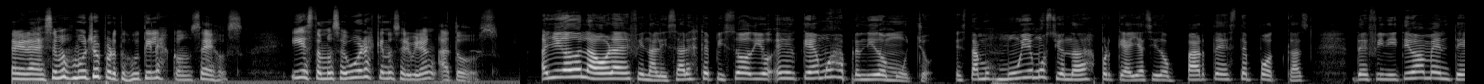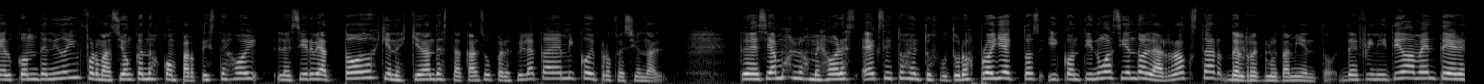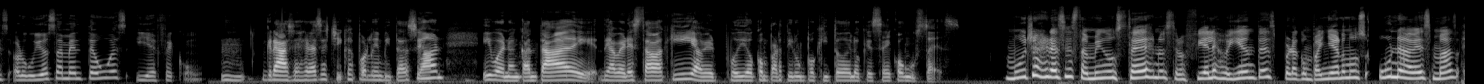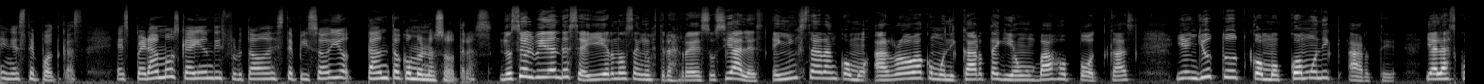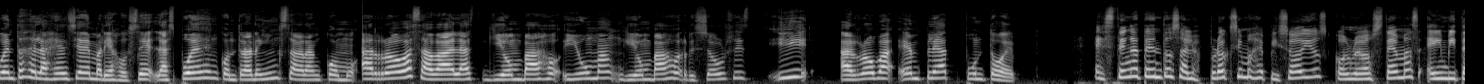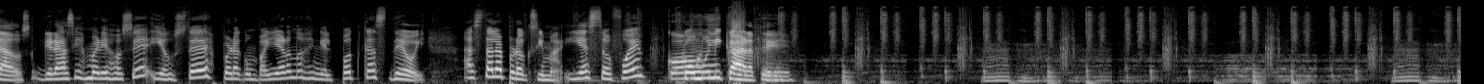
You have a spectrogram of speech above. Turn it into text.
Te agradecemos mucho por tus útiles consejos y estamos seguras que nos servirán a todos. Ha llegado la hora de finalizar este episodio en el que hemos aprendido mucho. Estamos muy emocionadas porque haya sido parte de este podcast. Definitivamente el contenido e información que nos compartiste hoy le sirve a todos quienes quieran destacar su perfil académico y profesional. Te deseamos los mejores éxitos en tus futuros proyectos y continúa siendo la rockstar del reclutamiento. Definitivamente eres orgullosamente US y FCON. Mm, gracias, gracias chicas por la invitación y bueno, encantada de, de haber estado aquí y haber podido compartir un poquito de lo que sé con ustedes. Muchas gracias también a ustedes, nuestros fieles oyentes, por acompañarnos una vez más en este podcast. Esperamos que hayan disfrutado de este episodio tanto como nosotras. No se olviden de seguirnos en nuestras redes sociales, en Instagram como arroba comunicarte-podcast y en YouTube como comunicarte. Y a las cuentas de la agencia de María José las puedes encontrar en Instagram como arroba zabalas-human-resources y arroba. Estén atentos a los próximos episodios con nuevos temas e invitados. Gracias María José y a ustedes por acompañarnos en el podcast de hoy. Hasta la próxima. Y esto fue Comunicarte. Comunicarte.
